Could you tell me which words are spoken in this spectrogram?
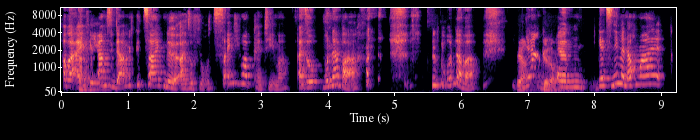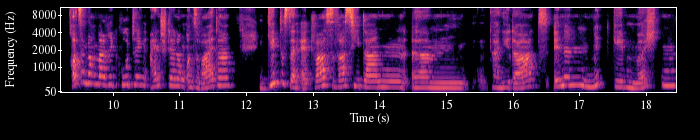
Aber eigentlich haben sie damit gezeigt, nö, also für uns ist eigentlich überhaupt kein Thema. Also wunderbar. wunderbar. Ja, ja genau. Ähm, jetzt nehmen wir nochmal, trotzdem nochmal Recruiting, Einstellung und so weiter. Gibt es denn etwas, was Sie dann ähm, KandidatInnen mitgeben möchten,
